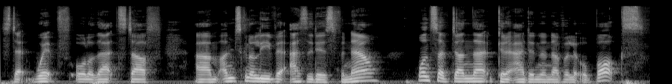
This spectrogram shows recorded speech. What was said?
step width, all of that stuff. Um, I'm just going to leave it as it is for now. Once I've done that, I'm going to add in another little box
